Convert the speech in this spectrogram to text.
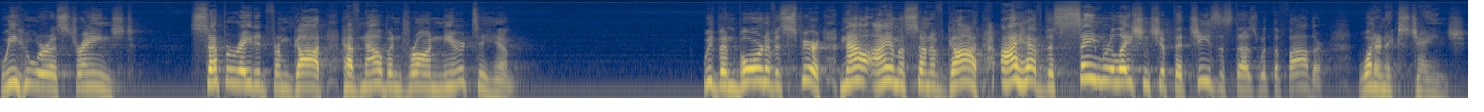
we who were estranged, separated from God, have now been drawn near to him. We've been born of His Spirit. Now I am a son of God. I have the same relationship that Jesus does with the Father. What an exchange.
